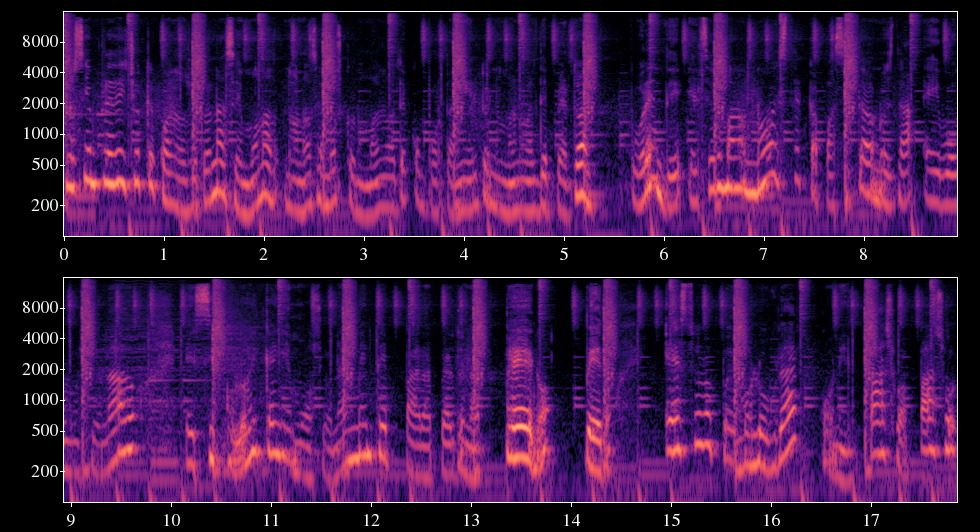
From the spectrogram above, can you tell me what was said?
Yo siempre he dicho que cuando nosotros nacemos, no, nacemos con un manual de comportamiento ni un manual de perdón. Por ende, el ser humano no está capacitado, no está evolucionado eh, psicológica y emocionalmente para perdonar, pero, pero esto lo podemos lograr con el paso a paso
